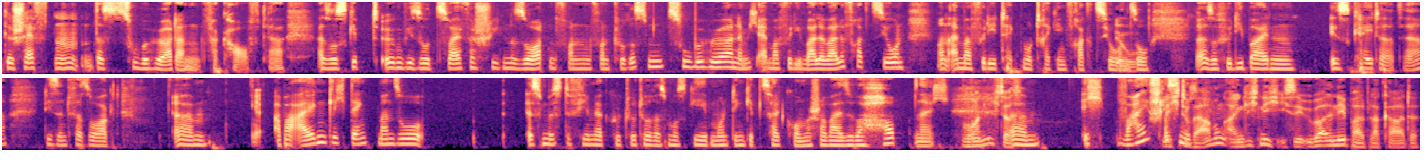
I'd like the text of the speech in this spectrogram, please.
Geschäften das Zubehör dann verkauft. Ja. Also es gibt irgendwie so zwei verschiedene Sorten von, von Tourismenzubehör, nämlich einmal für die Walle-Walle-Fraktion und einmal für die Techno-Trekking-Fraktion. So. Also für die beiden ist catered, ja. die sind versorgt. Ähm, aber eigentlich denkt man so, es müsste viel mehr Kulturtourismus geben und den gibt's halt komischerweise überhaupt nicht. Woran liegt das? Ähm, ich weiß Schlechte es nicht. Werbung eigentlich nicht. Ich sehe überall Nepal-Plakate.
